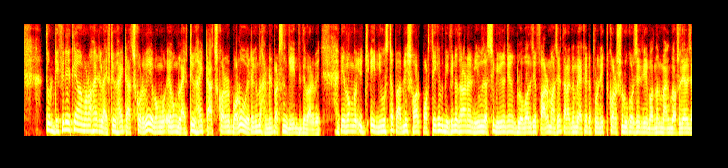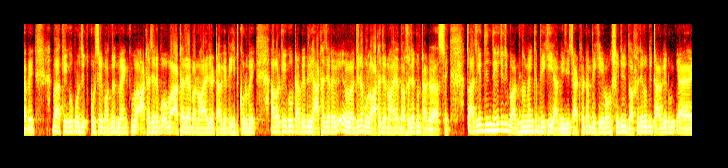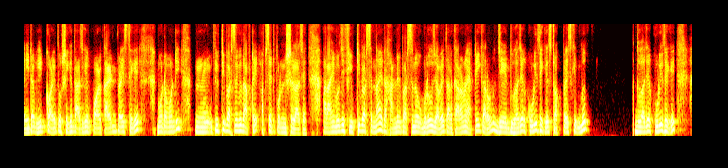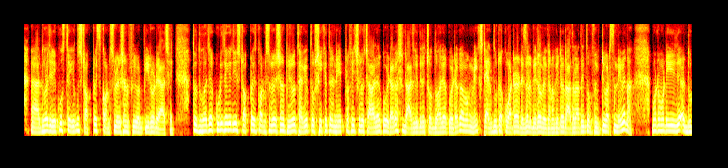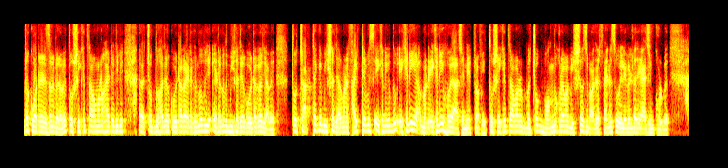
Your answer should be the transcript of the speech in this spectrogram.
তো ডেফিনেটলি আমার মনে হয় এটা লাইফ টাইম হাই টাচ করবে এবং এবং লাইফ টাইম হাই টাচ করার পরও এটা কিন্তু হান্ড্রেড পার্সেন্ট গেইন দিতে পারবে। এবং এই- নিউজটা পাবলিশ হওয়ার পর থেকে কিন্তু বিভিন্ন ধরনের নিউজ আসছে, বিভিন্ন যে গ্লোবাল যে ফার্ম আছে, তারা কিন্তু এক একটা প্রজেক্ট করা শুরু করছে, যে বন্ধন ব্যাংক দশ হাজারে যাবে বা কেউ কেউ প্রজেক্ট করছে বন্ধন ব্যাংক বা আট হাজারে, বা আট হাজার বা নয় হাজার টার্গেট হিট করবে। আবার কেউ কেউ টার্গেট আট হাজারে যেটা বলো আট হাজার, নয় হাজার, দশ হাজার কিন্তু টার্গেট আসছে। তো আজকের দিন থেকে যদি বন্ধন ব্যাংকে দেখি, আমি যে চার্ট প্যাটার্ন দেখি এবং সে যদি দশ হাজার অব্দি টার্গেট হিটআপ হিট করে, তো সেক্ষেত্রে আজকের কারেন্ট প্রাইস থেকে মোটামুটি ফিফটি পার্সেন্ট কিন্তু আপসাইড পোটেনশিয়াল আছে। আর আমি বলছি ফিফটি পার্সেন্ট না, এটা হান্ড্রেড পার্সেন্টের উপরেও যাবে। তার কারণ একটাই কারণ যে দু হাজার কুড়ি থেকে স্টক প্রাইস কিন্তু দু হাজার কুড়ি থেকে দু হাজার একুশ থেকে কিন্তু স্টক প্রাইস কনসোলেশন পিরিয়ডে আছে। তো দু হাজার কুড়ি থেকে যদি স্টক প্রাইস কনসোলেশন পিরিয়ড থাকে, তো সেক্ষেত্রে নেট প্রফিট ছিল চার হাজার কোটি টাকা, সেটা আজকে দিনে চোদ্দ হাজার কোটি টাকা এবং নেক্সট এক দুটা কোয়ার্টার রেজাল্ট বেরোবে কেন এটা রাতারাতি তো ফিফটি পার্সেন্ট নেবে না। মোটামুটি দুটো কোয়ার্টার রেজাল্ট বেরোবে, তো সেক্ষেত্রে আমার মনে হয় এটা যদি চোদ্দ হাজার কোটি টাকা, এটা কিন্তু এটা কিন্তু বিশ হাজার কোটি টাকায় যাবে। তো চার থেকে বিশ হাজার মানে ফাইভ টাইমস এখানে কিন্তু এখানেই মানে এখানেই হয়ে আছে নেট প্রফিট তো সেক্ষেত্রে আমার চোখ বন্ধ করে আমার বিশ্বাস যে বাজার ফাইন্যান্স ওই লেভেলটা অ্যাচিভ করবে।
